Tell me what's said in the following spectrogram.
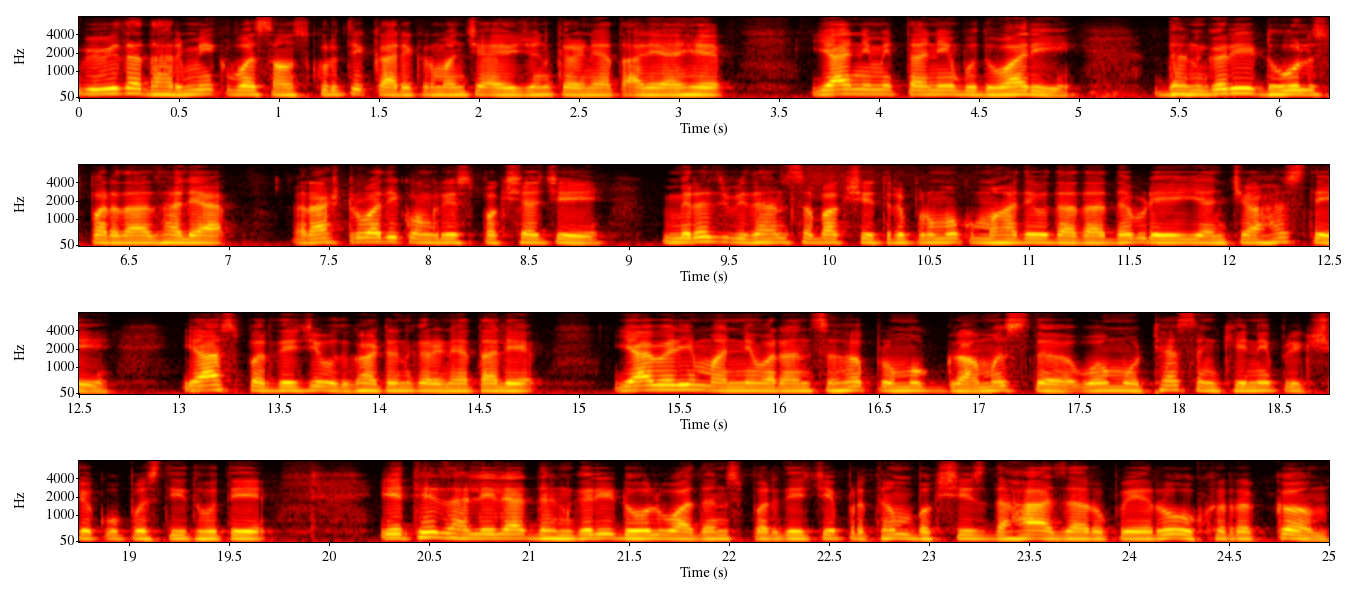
विविध धार्मिक व सांस्कृतिक कार्यक्रमांचे आयोजन करण्यात आले आहे. या निमित्ताने बुधवारी धनगरी ढोल स्पर्धा झाल्या. राष्ट्रवादी काँग्रेस पक्षाचे मिरज विधानसभा क्षेत्रप्रमुख महादेवदादा दबडे यांच्या हस्ते या स्पर्धेचे उद्घाटन करण्यात आले. यावेळी मान्यवरांसह प्रमुख ग्रामस्थ व मोठ्या संख्येने प्रेक्षक उपस्थित होते. येथे झालेल्या धनगरी ढोल वादन स्पर्धेचे प्रथम बक्षीस दहा हजार रुपये रोख रक्कम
